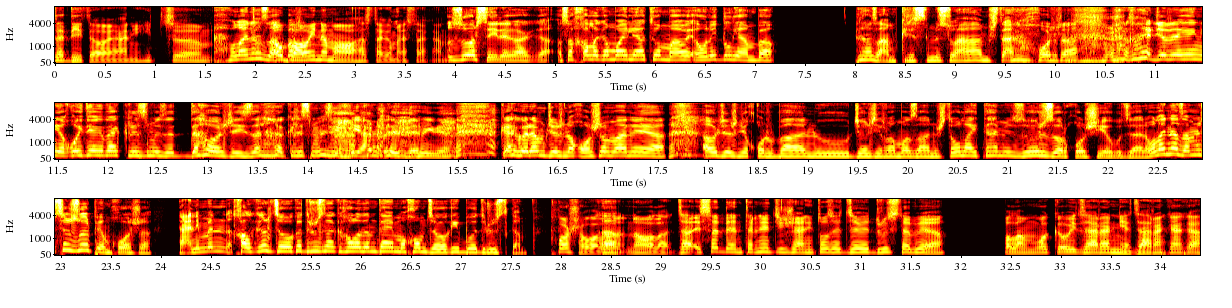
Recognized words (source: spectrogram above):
جا دیتەوە ینی هیچ هڵی نازە ئەو باوەی نەماوە هەستەکەم ئێستاکان زۆر سەیرەکە ئەسە خەڵەکەم وای لاتۆ ماوەی ئەوەی دڵیان بە نازام کریسمس و ئام شتان خۆشە جێژەگەنی خۆی دێکدا کریسمس داوەژەی زەل کریسمسی نەمینێ کاگۆرەم جێژ نەخۆشەمان هەیە ئەو جژنی قوربان و جژی ڕەمەزان شتە وڵی تامی زۆر زۆر خۆشیە بجارە وڵی نازانم لەسەر زۆر پێم خۆشە یعنی من خەڵگەر جەوەکە دروست ناکە خەڵەدەم دایمە خۆم جەوەکەی بۆ دروستکەم خۆشەوەڵە نەوەڵە جا ئێستا لە ئینتەرنێتی ژانی تۆزێت جەوێت دروستە بێ بەڵام وەک ئەوەی جاران نییە جاران کاکە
